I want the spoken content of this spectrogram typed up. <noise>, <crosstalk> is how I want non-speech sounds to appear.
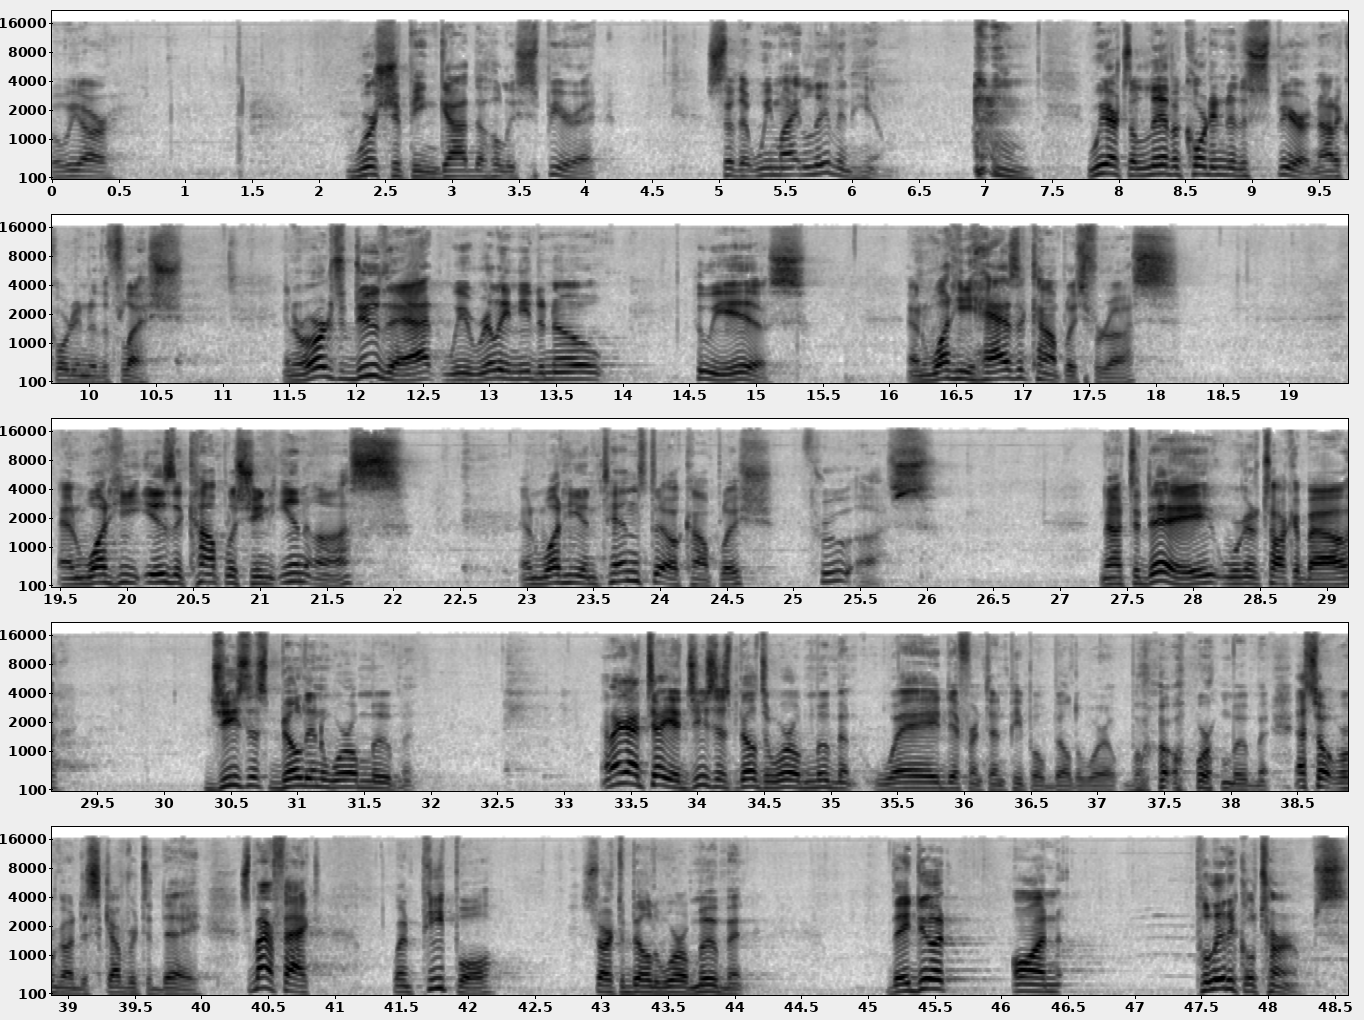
Well, we are worshiping God the Holy Spirit so that we might live in Him. <clears throat> we are to live according to the Spirit, not according to the flesh. And in order to do that, we really need to know who He is and what He has accomplished for us and what He is accomplishing in us and what He intends to accomplish through us. Now, today we're going to talk about Jesus building a world movement. And I got to tell you, Jesus builds a world movement way different than people build a world, <laughs> world movement. That's what we're going to discover today. As a matter of fact, when people start to build a world movement, they do it on political terms.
